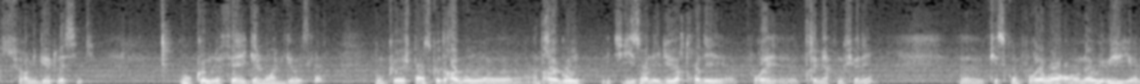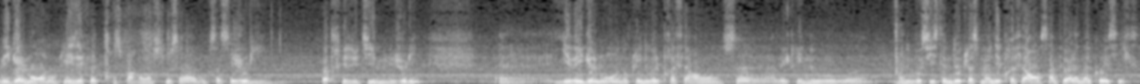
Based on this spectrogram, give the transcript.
sur Amiga classique, ou comme le fait également Amiga OS 4. Donc je pense que Dragon, un Dragon utilisant les layers 3D euh, pourrait très bien fonctionner. Qu'est-ce qu'on pourrait voir? On oui, il y avait également donc les effets de transparence, tout ça, donc ça c'est joli, pas très utile mais joli. Euh, il y avait également donc les nouvelles préférences euh, avec les euh, un nouveau système de classement des préférences un peu à la Mac OS X,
